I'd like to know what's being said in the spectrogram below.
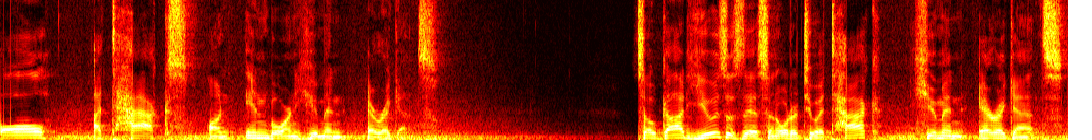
all attacks on inborn human arrogance. So God uses this in order to attack human arrogance.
